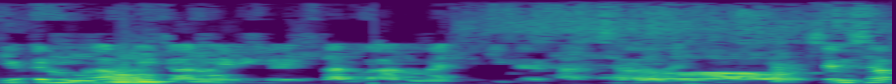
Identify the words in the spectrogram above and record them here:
ਤੇ ਕਾਨੂੰਨ ਆਪਣੀ ਕਾਰਵਾਈ ਵੀ ਕਰੇ। ਧੰਨਵਾਦ, ਮੈਂ ਜੀ ਦਾ ਖਾਲਸਾ। ਸਿੰਘ ਸਾਹਿਬ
